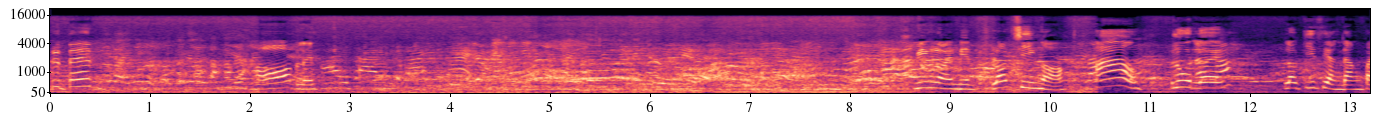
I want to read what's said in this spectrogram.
ตื่นเต้นชอบเลยวิ่งลอยเมตรรอบชิงเหรอ อ้าวรูดเลย เรากรีดเสียงดังไป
